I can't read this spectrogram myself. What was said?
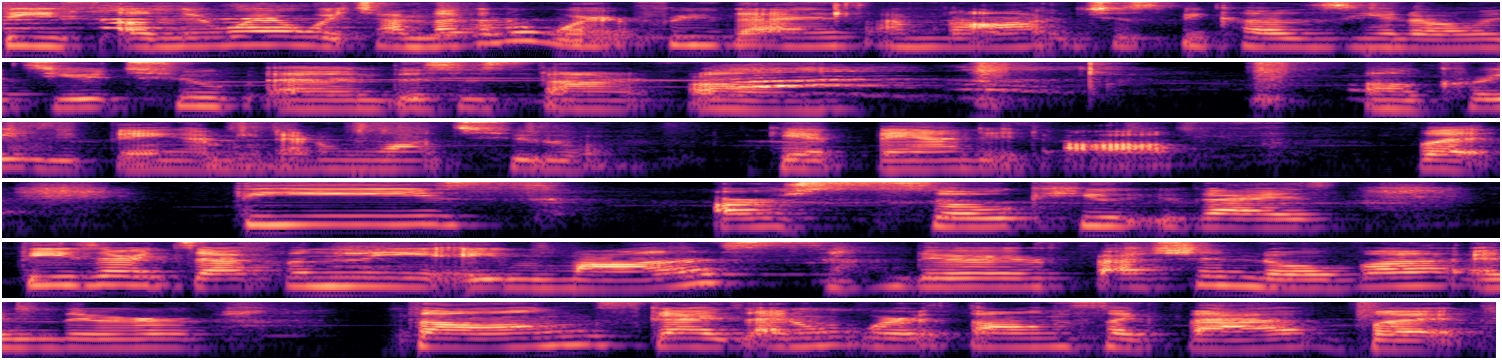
these underwear, which I'm not going to wear it for you guys. I'm not just because, you know, it's YouTube and this is not um, a crazy thing. I mean, I don't want to get banded off. But these are so cute, you guys. These are definitely a must. They're Fashion Nova and they're thongs. Guys, I don't wear thongs like that, but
